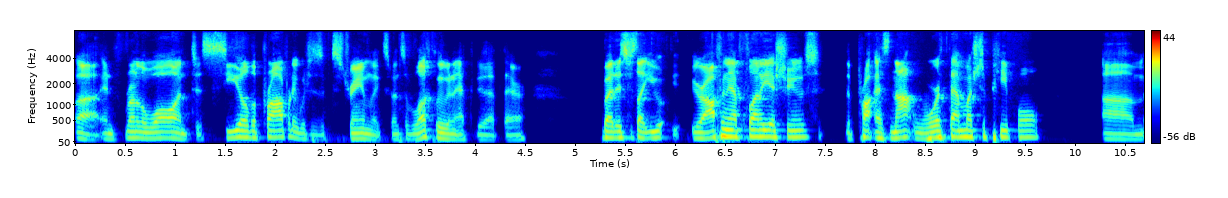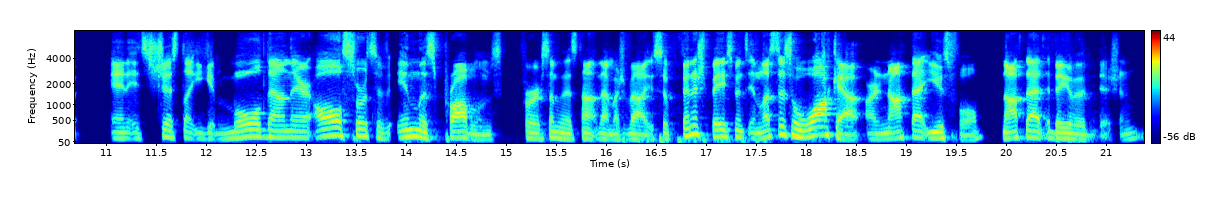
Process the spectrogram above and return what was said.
uh, in front of the wall and to seal the property, which is extremely expensive. Luckily, we didn't have to do that there. But it's just like you you're often have flooding issues. The pro- it's not worth that much to people. Um, and it's just like you get mold down there, all sorts of endless problems for something that's not that much value. So finished basements, unless there's a walkout, are not that useful, not that big of an addition.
